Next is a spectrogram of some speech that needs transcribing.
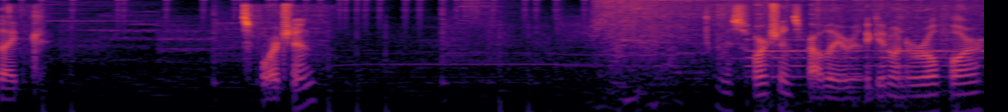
Like, Miss Fortune? Misfortune's probably a really good one to roll for.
